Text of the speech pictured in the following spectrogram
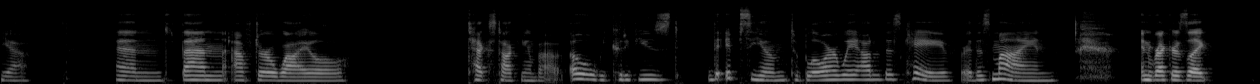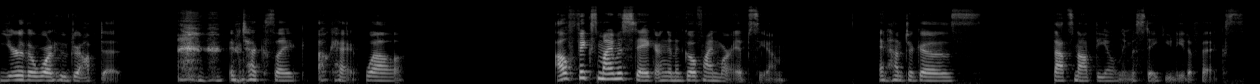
Yeah, and then after a while, Tech's talking about, oh, we could have used the Ipsium to blow our way out of this cave or this mine, and Wrecker's like, you're the one who dropped it, and Tech's like, okay, well. I'll fix my mistake. I'm going to go find more Ipsium. And Hunter goes, that's not the only mistake you need to fix.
